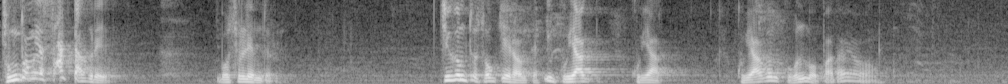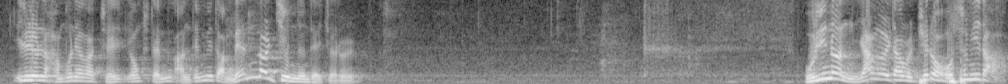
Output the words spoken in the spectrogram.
중동에 싹 다 그래요. 모슬렘들은. 지금도 속죄라고 이 구약, 구약. 구약은 구원 못 받아요. 1년에 한 번 해가 죄 용서됩니까? 안 됩니다. 맨날 짓는데 죄를. 우리는 양을 잡을 필요 없습니다.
